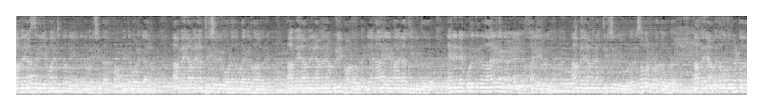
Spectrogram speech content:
ആമേൻ. ആ സ്ഥിതിയെ മാറ്റുന്ന ദൈവത്തിന്റെ പരിശുദ്ധാത്മാവ് ഇതുപോലെ കാലം ആമേൻ മേലാ തിരിച്ചൊരു തിരിച്ചറിവോടെ നമ്മുടെ കർത്താവിന് ആമേൻ ആമേൻ ആമേൻ. ആ ഞാൻ ആരെയാണ് ആരാധിക്കുന്നത്? ഞാൻ എന്നെ കൊടുക്കുന്നത് ആരുടെ കരങ്ങളിലോ ഹല്ലേലൂയ. ആമേൻ ആമേൻ. ആ ഒരു സമർപ്പണത്തോടെ. ആമേൻ നമുക്ക് വേണ്ടത്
